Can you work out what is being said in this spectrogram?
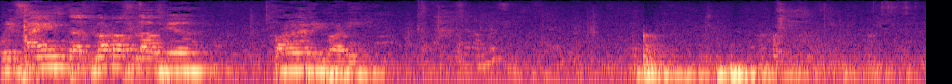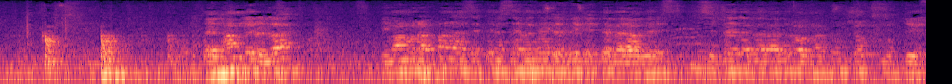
We find that lot of love here for everybody. Elhamdülillah İmam-ı Rahman Hazretleri'nin sevenlerle birlikte beraberiz. Sizlerle beraber olmaktan çok mutluyuz.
